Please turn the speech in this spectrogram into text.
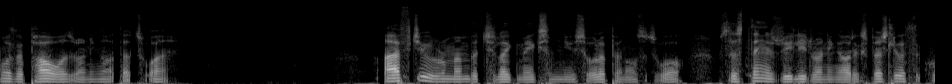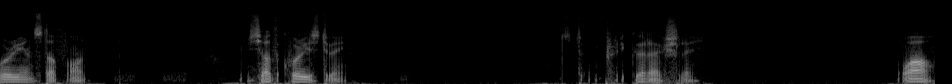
Well, the power was running out, that's why. I have to remember to like make some new solar panels as well. Because this thing is really running out, especially with the quarry and stuff on. Let me see how the quarry is doing. It's doing pretty good actually. Wow.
